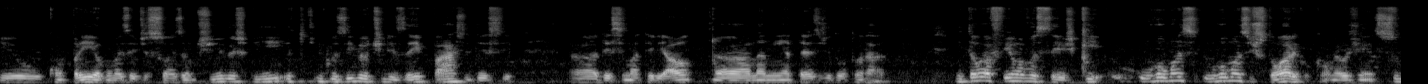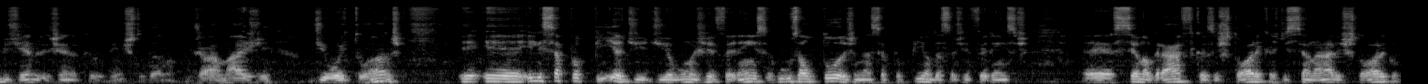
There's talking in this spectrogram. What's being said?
Eu comprei algumas edições antigas e, inclusive, eu utilizei parte desse uh, desse material uh, na minha tese de doutorado. Então, eu afirmo a vocês que o romance, o romance histórico, como é o gênero, subgênero e gênero que eu venho estudando já há mais de oito anos, é, é, ele se apropria de, de, algumas referências, os autores né, se apropriam dessas referências é, cenográficas históricas, de cenário histórico,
